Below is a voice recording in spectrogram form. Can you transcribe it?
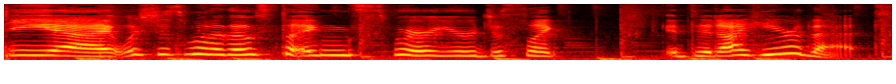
yeah, it was just one of those things where you're just like, "Did I hear that?"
